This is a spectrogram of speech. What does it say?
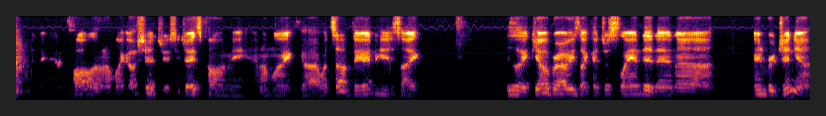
And I get a call and I'm like, oh shit, Juicy J's calling me. And I'm like, uh, what's up, dude? And he's like, he's like, yo, bro. He's like, I just landed in, uh, in Virginia.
